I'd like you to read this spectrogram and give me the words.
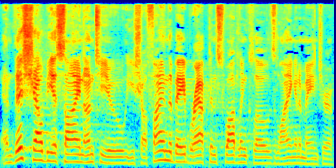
And this shall be a sign unto you ye shall find the babe wrapped in swaddling clothes, lying in a manger.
